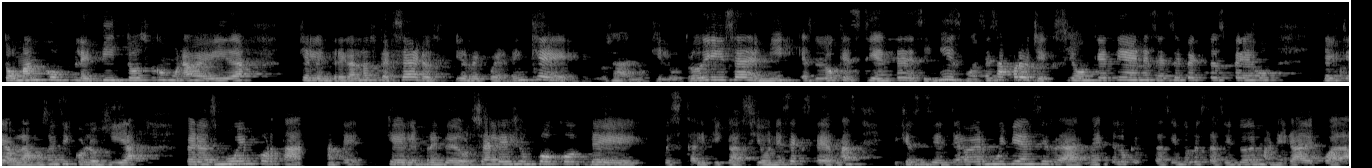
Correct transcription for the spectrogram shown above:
toman completitos como una bebida que le entregan los terceros. Y recuerden que, o sea, lo que el otro dice de mí es lo que siente de sí mismo, es esa proyección que tiene, es ese efecto espejo del que hablamos en psicología, pero es muy importante que el emprendedor se aleje un poco de pues, calificaciones externas y que se siente a ver muy bien si realmente lo que está haciendo lo está haciendo de manera adecuada,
